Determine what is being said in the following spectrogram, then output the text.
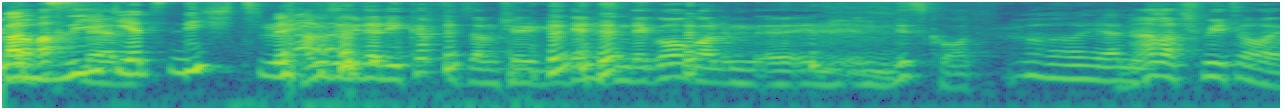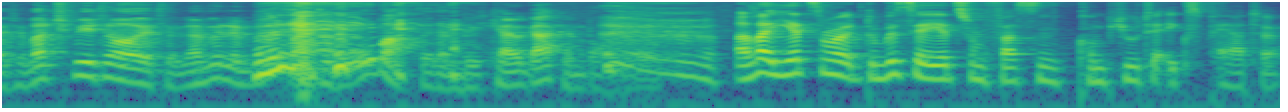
man sieht werden. jetzt nichts mehr. Haben sie wieder die Köpfe zusammengestellt. Dennis und der Gorgon im, äh, im, im Discord. Oh, herrlich. Na, was spielt er heute? Was spielt er heute? Da wird er beobachtet, da bin ich gar keinen Bock drauf. Aber jetzt mal, du bist ja jetzt schon fast ein Computerexperte.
